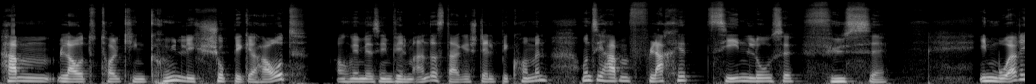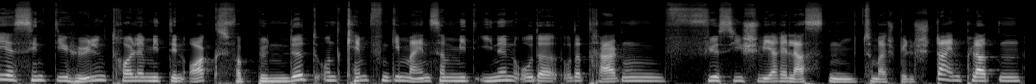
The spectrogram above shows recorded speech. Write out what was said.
haben laut Tolkien grünlich-schuppige Haut, auch wenn wir es im Film anders dargestellt bekommen, und sie haben flache, zehnlose Füße. In Moria sind die Höhlentrolle mit den Orks verbündet und kämpfen gemeinsam mit ihnen oder, oder tragen für sie schwere Lasten, zum Beispiel Steinplatten,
